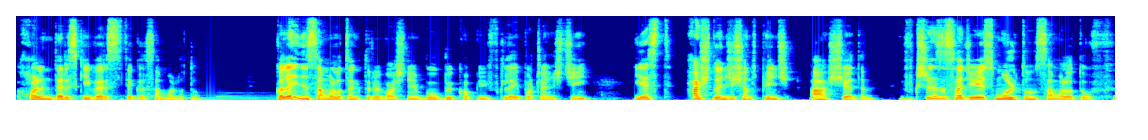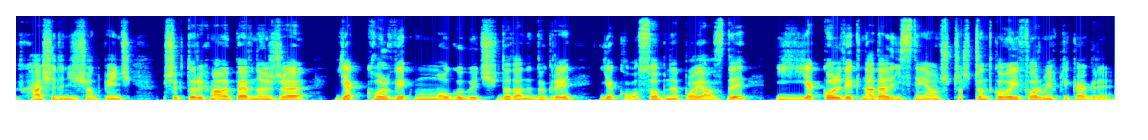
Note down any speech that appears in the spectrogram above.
holenderskiej wersji tego samolotu. Kolejnym samolotem, który właśnie byłby kopii w klej po części, jest H-75A7. W grze w zasadzie jest multum samolotów H-75, przy których mamy pewność, że jakkolwiek mogły być dodane do gry jako osobne pojazdy i jakkolwiek nadal istnieją w szczą- szczątkowej formie w plikach gry.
